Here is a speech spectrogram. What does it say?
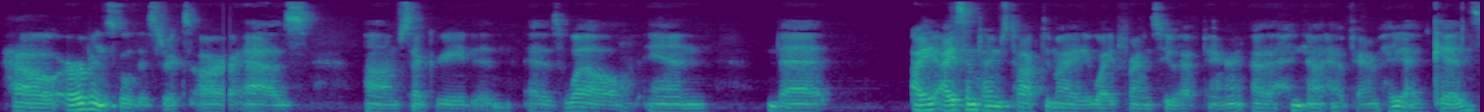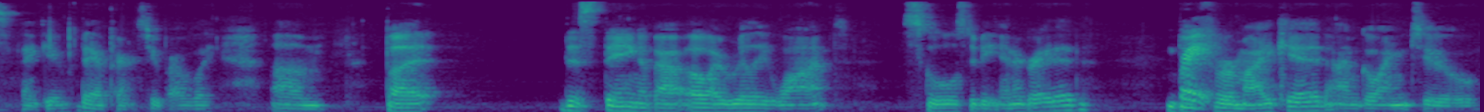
how urban school districts are as um, segregated as well, and that I, I, sometimes talk to my white friends who have parent, uh, not have parents, who have kids. Thank you. They have parents too, probably. Um, but this thing about oh, I really want schools to be integrated, but Right. for my kid, I'm going to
